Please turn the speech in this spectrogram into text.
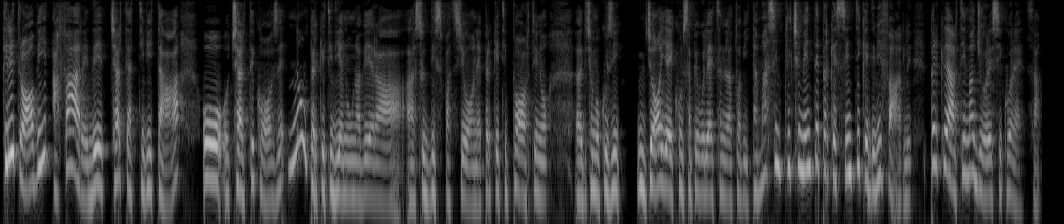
Ti ritrovi a fare de- certe attività o, o, certe cose non perché ti diano una vera uh, soddisfazione, perché ti portino, uh, diciamo così, gioia e consapevolezza nella tua vita, ma semplicemente perché senti che devi farli per crearti maggiore sicurezza.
